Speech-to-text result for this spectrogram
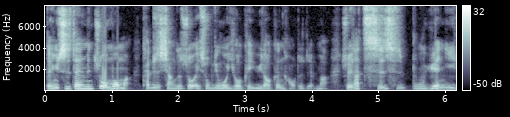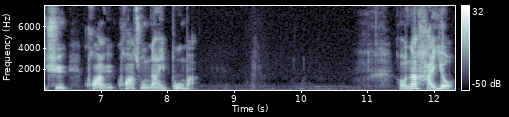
等于是在那边做梦嘛。他就是想着说，哎，说不定我以后可以遇到更好的人嘛。所以他迟迟不愿意去跨越、跨出那一步嘛。哦，那还有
